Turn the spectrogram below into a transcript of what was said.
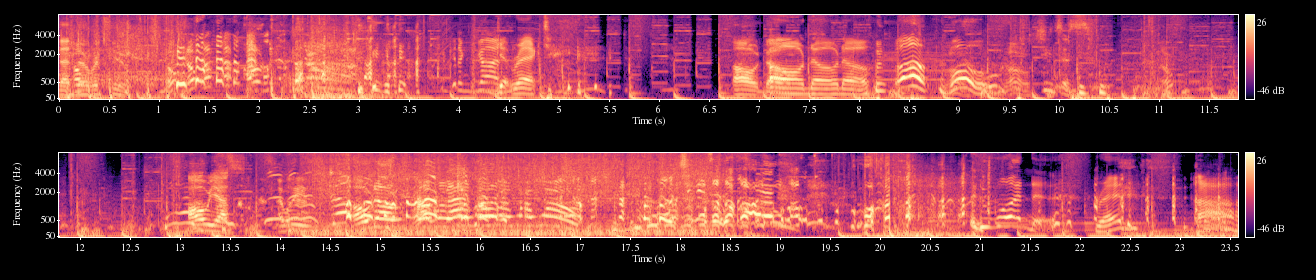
Then there were two. Oh, no, no, no, no. Get a gun. Get wrecked. Oh no. Oh no no. Oh whoa. Oh, Jesus. Oh yes. I win. Oh no! Whoa, whoa, whoa, whoa, whoa! Who won? Red. Ah.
